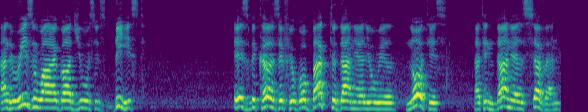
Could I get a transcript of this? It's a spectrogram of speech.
and the reason why God uses beast is because if you go back to Daniel, you will notice that in Daniel 7,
